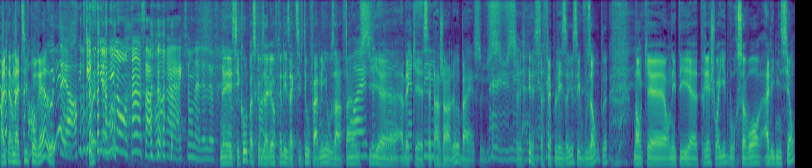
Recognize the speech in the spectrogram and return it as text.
Alternative pour elle. Théâtre. Questionner longtemps à savoir à, à qui on allait l'offrir. Mais c'est cool parce que vous allez offrir des activités aux familles, aux enfants Ouais, aussi c'est euh, avec euh, Merci. cet argent-là. Ben, c'est- c'est- merci ça fait plaisir, c'est vous autres. là. Donc, euh, on était très choyés de vous recevoir à l'émission.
